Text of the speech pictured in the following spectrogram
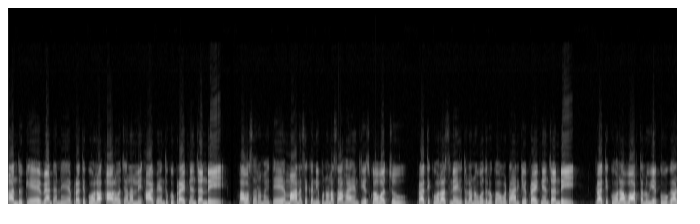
అందుకే వెంటనే ప్రతికూల ఆలోచనల్ని ఆపేందుకు ప్రయత్నించండి. అవసరమైతే మానసిక నిపుణుల సహాయం తీసుకోవచ్చు. ప్రతికూల స్నేహితులను వదులుకోవటానికి ప్రయత్నించండి. ప్రతికూల వార్తలు ఎక్కువగా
